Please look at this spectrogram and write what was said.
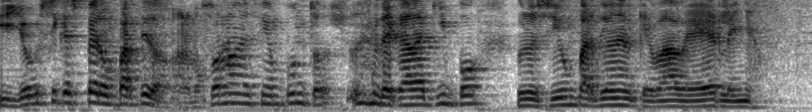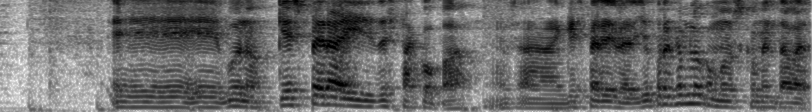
Y yo sí que espero un partido, a lo mejor no de 100 puntos de cada equipo, pero sí un partido en el que va a haber leña. Eh, bueno, ¿qué esperáis de esta copa? O sea, ¿qué esperáis ver? Yo, por ejemplo, como os comentaba,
